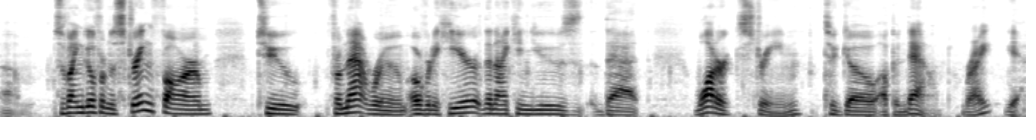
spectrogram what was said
Um, so if I can go from the string farm to... From that room over to here, then I can use that water stream to go up and down, right? Yeah.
